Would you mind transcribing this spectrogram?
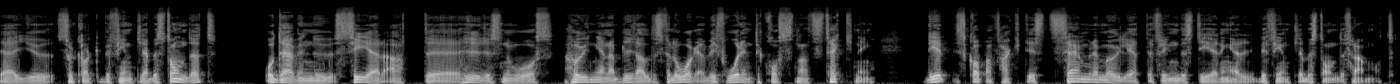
är ju såklart det befintliga beståndet och där vi nu ser att eh, hyresnivåshöjningarna blir alldeles för låga. Vi får inte kostnadstäckning. Det skapar faktiskt sämre möjligheter för investeringar i befintliga beståndet framåt.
